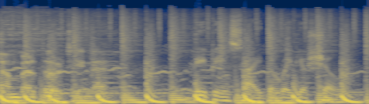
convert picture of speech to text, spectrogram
Number 13. Deep inside the radio show.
